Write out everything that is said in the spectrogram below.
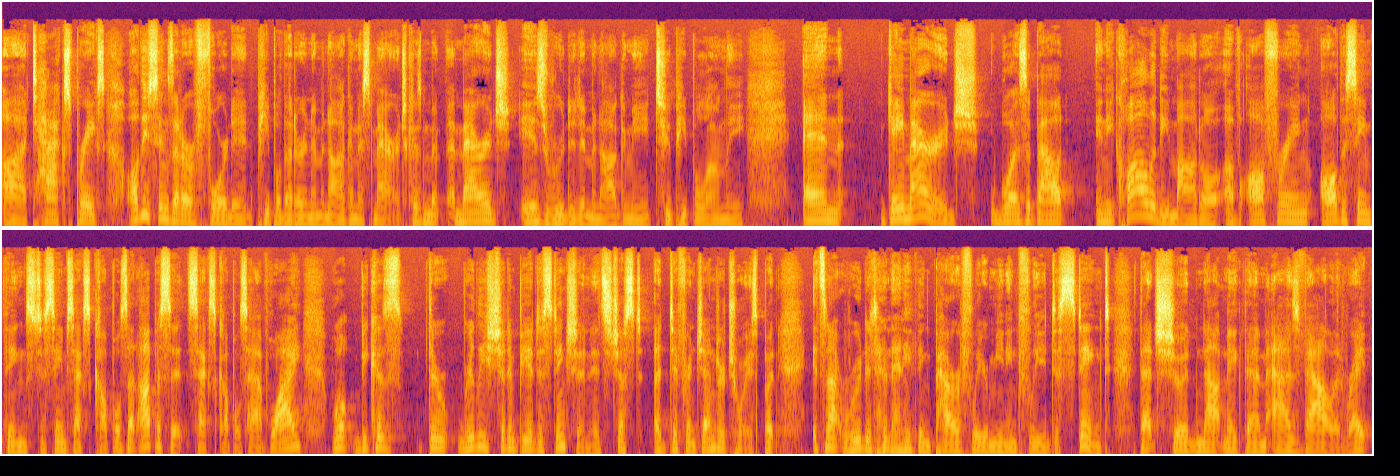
uh, tax breaks, all these things that are afforded people that are in a monogamous marriage, because m- marriage is rooted in monogamy, two people only. And gay marriage was about an equality model of offering all the same things to same sex couples that opposite sex couples have. Why? Well, because there really shouldn't be a distinction. It's just a different gender choice, but it's not rooted in anything powerfully or meaningfully distinct that should not make them as valid, right?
